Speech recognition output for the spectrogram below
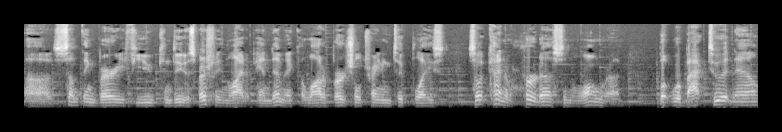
Uh, something very few can do, especially in light of pandemic. A lot of virtual training took place, so it kind of hurt us in the long run. But we're back to it now,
